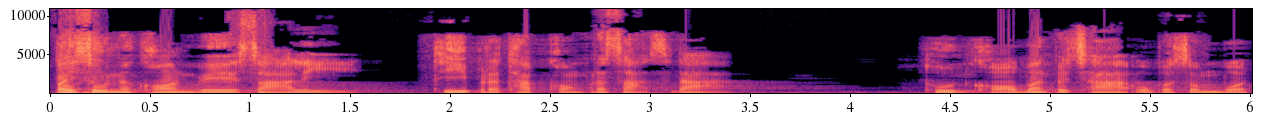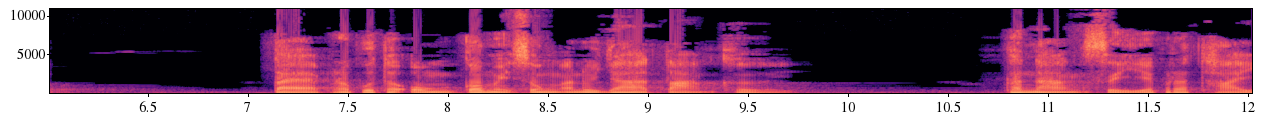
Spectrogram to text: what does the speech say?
ไปสู่นครเวสาลี ที่ประทับของพระศาสดา ทูลขอบรรพชาอุปสมบทแต่พระพุทธองค์ก็ไม่ทรงอนุญาตตามเคย พระนางเสียพระไทย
